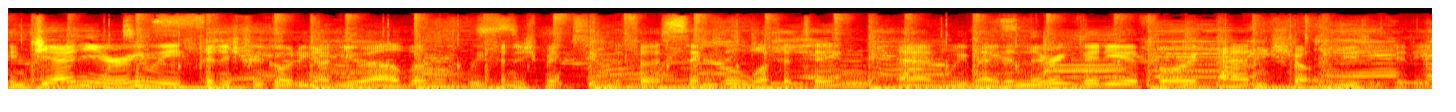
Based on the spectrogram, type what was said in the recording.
In January we finished recording our new album, we finished mixing the first single, What a Ting, and we made a lyric video for it and shot a music video.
